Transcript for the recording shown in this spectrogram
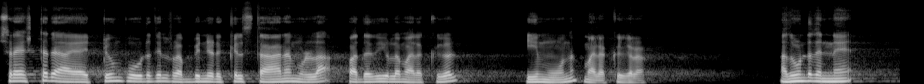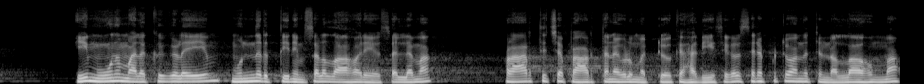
ശ്രേഷ്ഠരായ ഏറ്റവും കൂടുതൽ റബ്ബിന്റെ അടുക്കൽ സ്ഥാനമുള്ള പദവിയുള്ള മലക്കുകൾ ഈ മൂന്ന് മലക്കുകളാണ്. അതുകൊണ്ട് തന്നെ ഈ മൂന്ന് മലക്കുകളെയും മുൻനിർത്തി നിംസലാഹു അലൈഹി വസല്ലമ പ്രാർത്ഥിച്ച പ്രാർത്ഥനകളും മറ്റുമൊക്കെ ഹദീസുകൾ സ്ഥിരപ്പെട്ടു വന്നിട്ടുണ്ട്. അള്ളാഹുമ്മ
